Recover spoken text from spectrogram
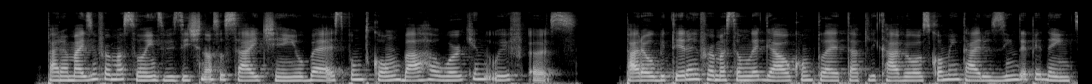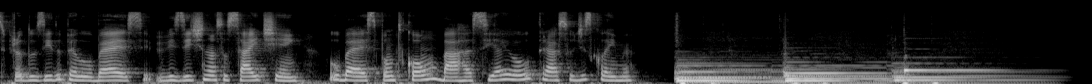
Para mais informações, visite nosso site em ubs.com/workingwithus. Para obter a informação legal completa aplicável aos comentários independentes produzido pelo UBS, visite nosso site em ubs.com/cio-disclaimer.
